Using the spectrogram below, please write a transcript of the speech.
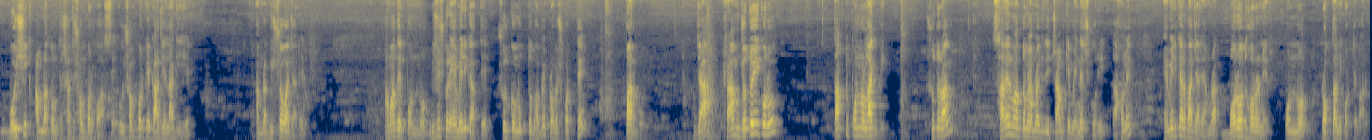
বৈশ্বিক আমলাতন্ত্রের সাথে সম্পর্ক আছে। ওই সম্পর্কে কাজে লাগিয়ে আমরা বিশ্ববাজারে আমাদের পণ্য, বিশেষ করে আমেরিকাতে, শুল্কমুক্তভাবে প্রবেশ করতে পারব। যা ট্রাম্প যতই করুক, তার তো পণ্য লাগবে। সুতরাং সারের মাধ্যমে আমরা যদি ট্রাম্পকে ম্যানেজ করি, তাহলে আমেরিকার বাজারে আমরা বড় ধরনের পণ্য রপ্তানি করতে পারব।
